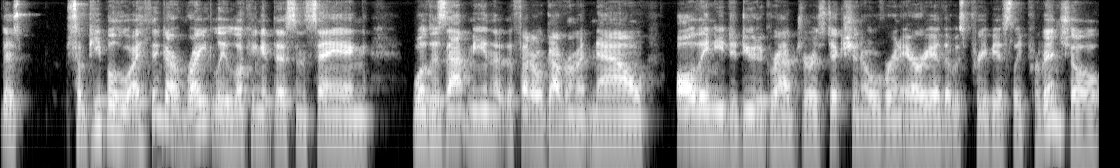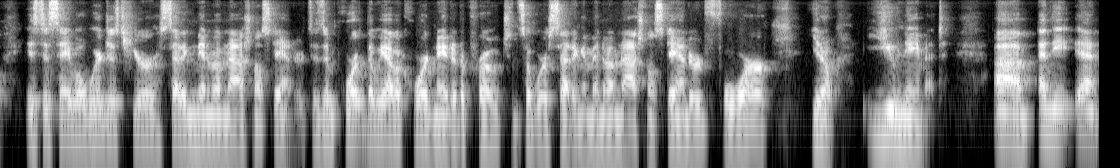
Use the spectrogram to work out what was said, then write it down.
there's some people who i think are rightly looking at this and saying well, does that mean that the federal government now all they need to do to grab jurisdiction over an area that was previously provincial is to say, well, we're just here setting minimum national standards. It's important that we have a coordinated approach. And so we're setting a minimum national standard for, you know, you name it. Um, and the and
